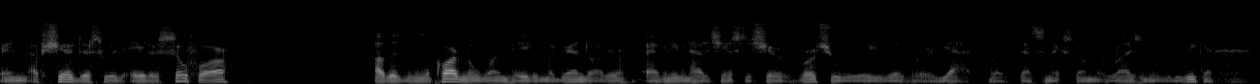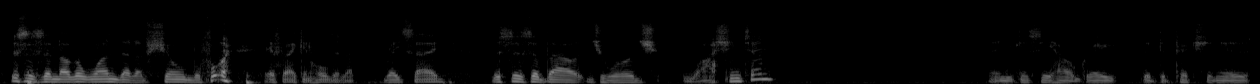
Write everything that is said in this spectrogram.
and I've shared this with Ada so far, other than the Cardinal one, Ada, my granddaughter. I haven't even had a chance to share it virtually with her yet, but that's next on the horizon over the weekend. This is another one that I've shown before, if I can hold it up right side. This is about George Washington. And you can see how great the depiction is.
